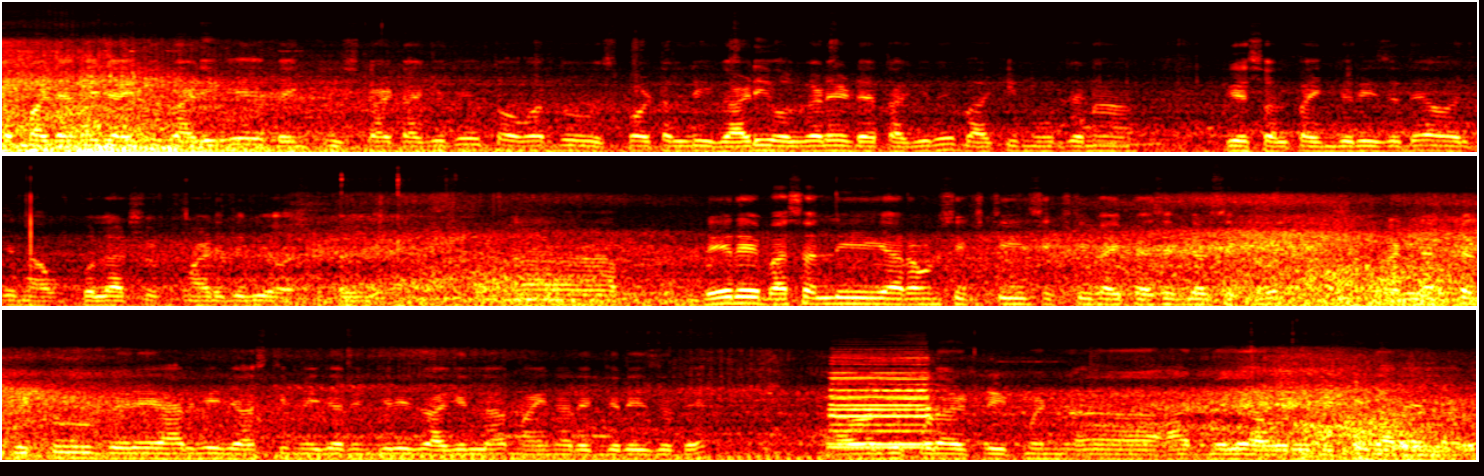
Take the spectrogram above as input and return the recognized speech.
ತುಂಬ ಡ್ಯಾಮೇಜ್ ಆಯಿತು ಗಾಡಿಗೆ. ಬೆಂಕಿ ಸ್ಟಾರ್ಟ್ ಆಗಿದೆ. ಸೊ ಅವರದು ಸ್ಪಾಟಲ್ಲಿ ಗಾಡಿ ಒಳಗಡೆ ಡೆತ್ ಆಗಿದೆ. ಬಾಕಿ ಮೂರು ಜನಗೆ ಸ್ವಲ್ಪ ಇಂಜುರೀಸ್ ಇದೆ. ಅವರಿಗೆ ನಾವು ಕೋಲಾರ್ ಶಿಫ್ಟ್ ಮಾಡಿದ್ದೀವಿ ಹಾಸ್ಪಿಟಲ್ಗೆ ಬೇರೆ ಬಸ್ಸಲ್ಲಿ around sixty sixty five passengers ಇತ್ತು. ಕಂಡಕ್ಟರ್ ಬಿಟ್ಟು ಬೇರೆ ಯಾರಿಗೆ ಜಾಸ್ತಿ ಮೇಜರ್ ಇಂಜುರೀಸ್ ಆಗಿಲ್ಲ. ಮೈನರ್ ಇಂಜುರೀಸ್ ಇದೆ. ಕೂಡ ಟ್ರೀಟ್ಮೆಂಟ್ ಆದಮೇಲೆ ಅವರು ಬಿಟ್ಟಿದ್ದಾರೆ ಎಲ್ಲರೂ.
